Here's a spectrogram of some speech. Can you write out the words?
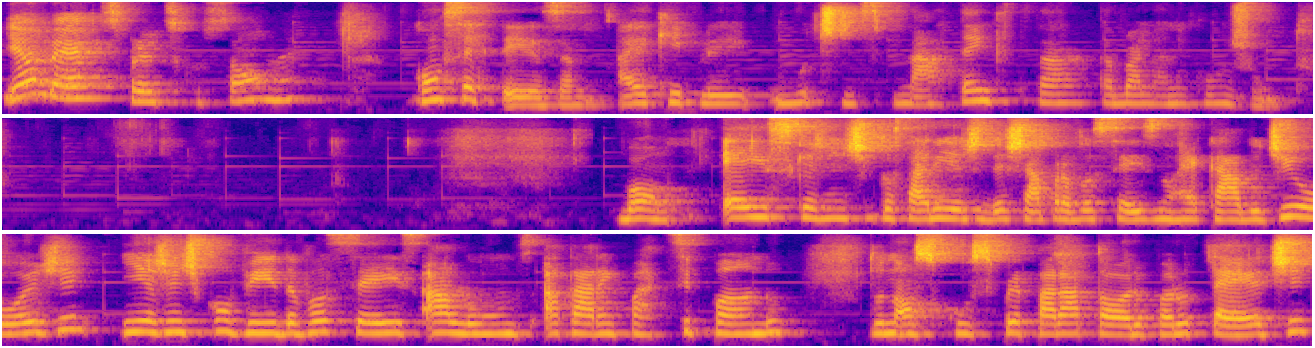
e abertos para discussão, né? Com certeza, a equipe multidisciplinar tem que estar trabalhando em conjunto. Bom, é isso que a gente gostaria de deixar para vocês no recado de hoje e a gente convida vocês, alunos, a estarem participando do nosso curso preparatório para o TED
